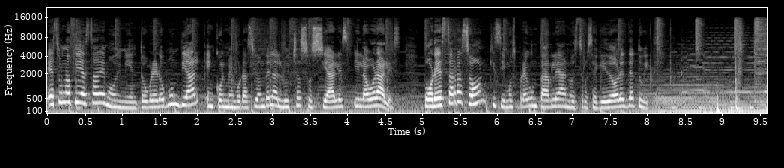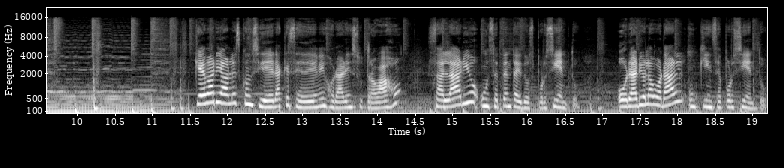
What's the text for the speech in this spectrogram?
Es una fiesta de movimiento obrero mundial en conmemoración de las luchas sociales y laborales. Por esta razón, quisimos preguntarle a nuestros seguidores de Twitter. ¿Qué variables considera que se debe mejorar en su trabajo? Salario un 72%, horario laboral un 15%.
